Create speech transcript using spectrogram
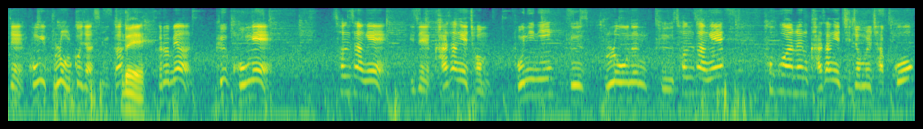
이제 공이 굴러올 거지 않습니까? 네. 그러면 그 공의 선상에 이제 가상의 점 본인이 그 굴러오는 그 선상에 포구하는 가상의 지점을 잡고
